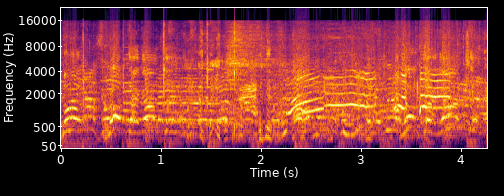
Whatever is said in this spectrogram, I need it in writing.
¡No, no te agaches! ¡No te agaches!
